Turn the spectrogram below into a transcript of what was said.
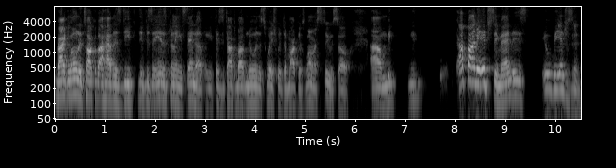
Mike Nolan talked about having his deep defensive ends playing stand up because he talked about doing the switch with Demarcus Lawrence too. So um, we, we, I find it interesting, man. It's, it will be interesting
